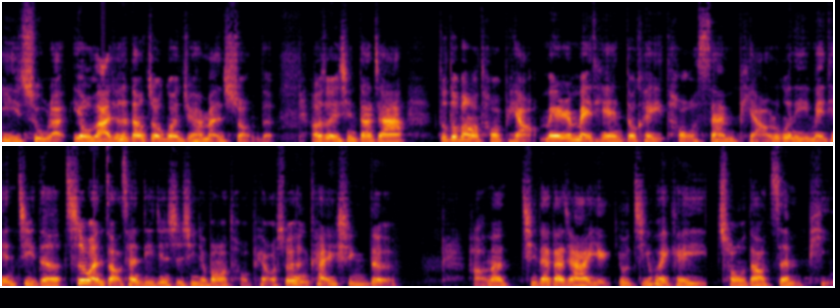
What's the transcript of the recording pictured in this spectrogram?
益处啦，有啦，就是当周冠军还蛮爽的。然后所以请大家多多帮我投票，每人每天都可以投三票。如果你每天记得吃完早餐第一件事情就帮我投票，所以很开心的。好，那期待大家也有机会可以抽到赠品。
